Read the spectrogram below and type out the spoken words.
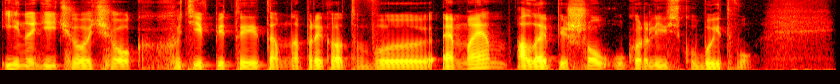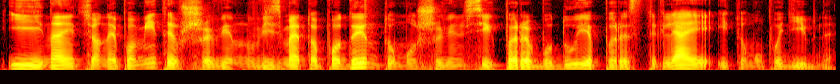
іноді чувачок хотів піти, там, наприклад, в ММ, але пішов у королівську битву. І навіть цього не помітивши, він візьме топ-1, тому що він всіх перебудує, перестріляє і тому подібне.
